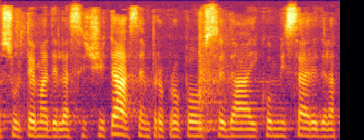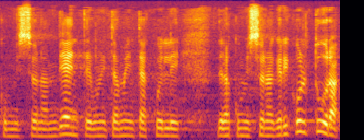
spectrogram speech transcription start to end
sul tema della siccità, sempre proposte dai commissari della Commissione Ambiente, unitamente a quelli della Commissione Agricoltura,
